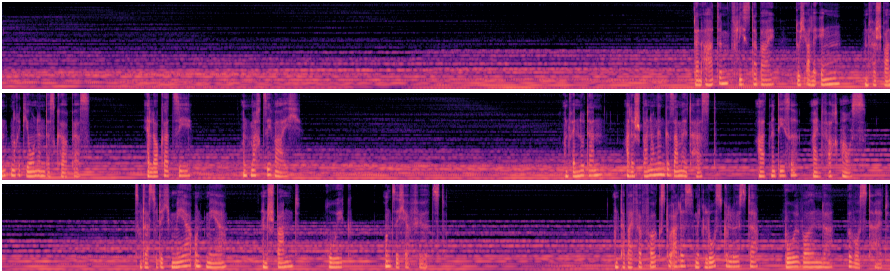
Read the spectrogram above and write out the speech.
Dein Atem fließt dabei durch alle engen und verspannten Regionen des Körpers. Er lockert sie und macht sie weich. Und wenn du dann alle Spannungen gesammelt hast, atme diese einfach aus, sodass du dich mehr und mehr entspannt, ruhig und sicher fühlst. Und dabei verfolgst du alles mit losgelöster, wohlwollender Bewusstheit.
